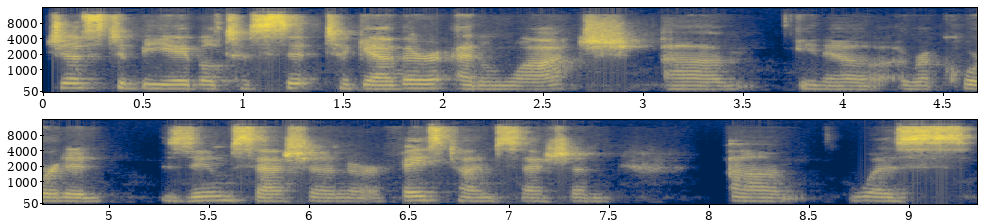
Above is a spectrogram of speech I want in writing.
just to be able to sit together and watch, um, you know, a recorded Zoom session or FaceTime session um, was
